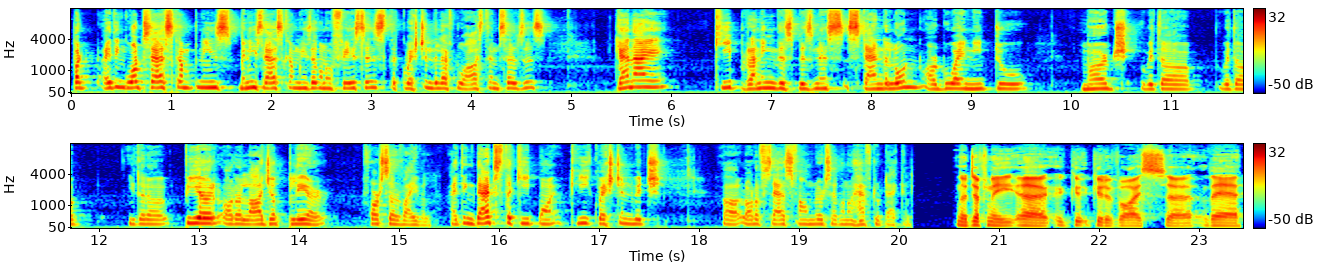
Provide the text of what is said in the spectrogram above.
But I think what SaaS companies, many SaaS companies are going to face is the question they'll have to ask themselves is can I keep running this business standalone or do I need to merge with a with a either a peer or a larger player for survival? I think that's the key point key question which uh, a lot of SaaS founders are going to have to tackle. No, definitely uh, good, good advice uh, there.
